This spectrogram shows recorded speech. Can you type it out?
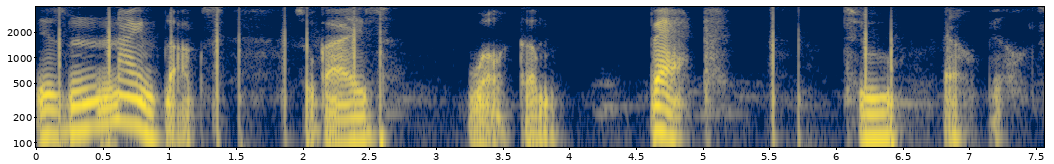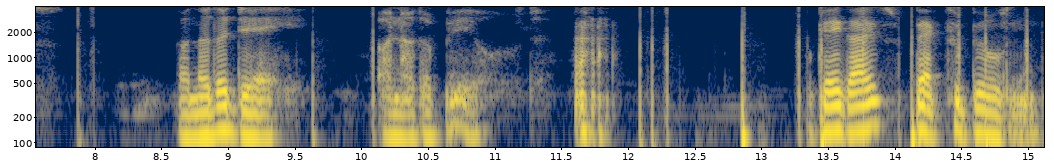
is nine blocks. So guys welcome back to L builds. Another day another build. Okay guys back to building.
